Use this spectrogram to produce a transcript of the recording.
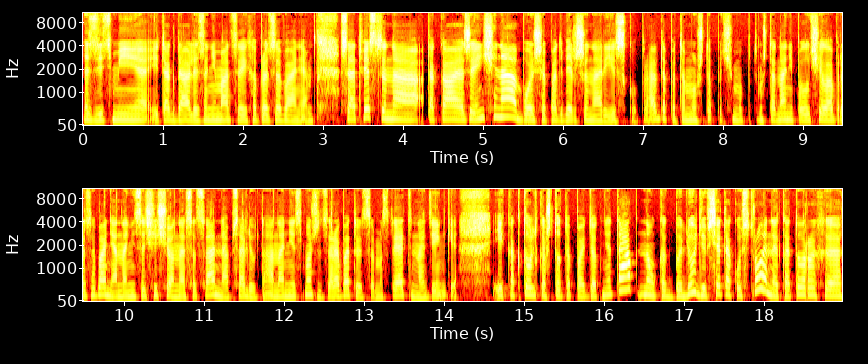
с детьми и так далее, заниматься их образованием. Соответственно, такая женщина больше подвержена риску, правда? Потому что, почему? Потому что она не получила образование, она не защищенная социально абсолютно, она не сможет зарабатывать самостоятельно деньги. И как только только что-то пойдет не так, ну, как бы люди все так устроены, которых... Э,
